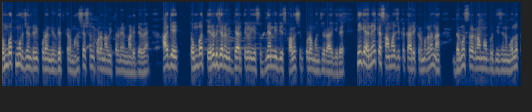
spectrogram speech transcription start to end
ತೊಂಬತ್ಮೂರು ಜನರಿಗೆ ಕೂಡ ನಿರ್ಗತಿಕರ ಮಹಾಶಾಸನ ಕೂಡ ನಾವು ವಿತರಣೆ ಮಾಡಿದ್ದೇವೆ. ಹಾಗೆ ತೊಂಬತ್ತೆರಡು ಜನ ವಿದ್ಯಾರ್ಥಿಗಳಿಗೆ ಸುಜ್ಞಾನ ನಿಧಿ ಸ್ಕಾಲರ್ಶಿಪ್ ಕೂಡ ಮಂಜೂರಾಗಿದೆ. ಹೀಗೆ ಅನೇಕ ಸಾಮಾಜಿಕ ಕಾರ್ಯಕ್ರಮಗಳನ್ನು ಧರ್ಮಸ್ಥಳ ಗ್ರಾಮಾಭಿವೃದ್ಧಿ ಯೋಜನೆ ಮೂಲಕ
